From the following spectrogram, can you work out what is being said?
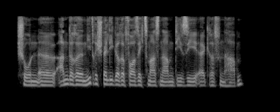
schon andere, niedrigschwelligere Vorsichtsmaßnahmen, die Sie ergriffen haben?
